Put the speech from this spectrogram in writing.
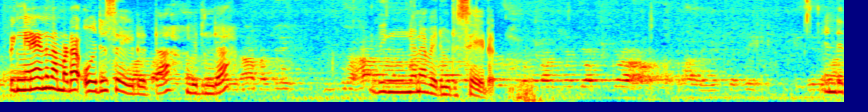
അപ്പൊ ഇങ്ങനെയാണ് നമ്മുടെ ഒരു സൈഡ് ഇട്ടാ വീടിന്റെ. ഇതിങ്ങനെ വരും ഒരു സൈഡ് എന്റെ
